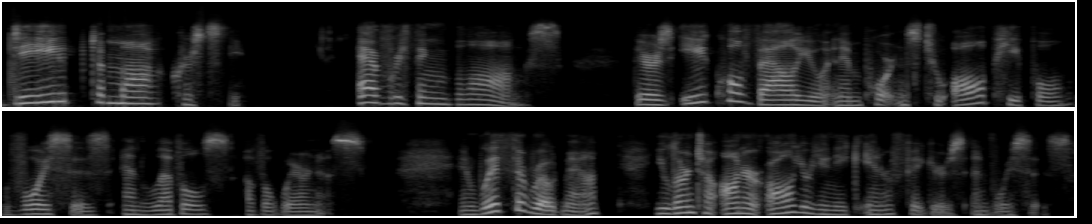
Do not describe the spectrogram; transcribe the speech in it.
Deep democracy, everything belongs. There is equal value and importance to all people, voices, and levels of awareness. And with the roadmap, you learn to honor all your unique inner figures and voices.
